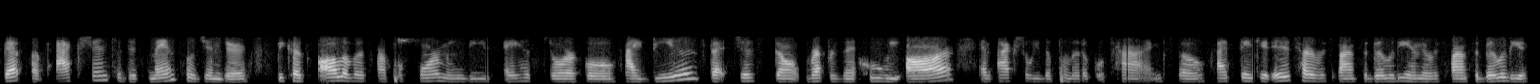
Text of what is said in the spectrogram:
step of action to dismantle gender because all of us are performing these ahistorical ideas that just don't represent who we are and actually the political times. So I think it is her responsibility and the responsibility of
